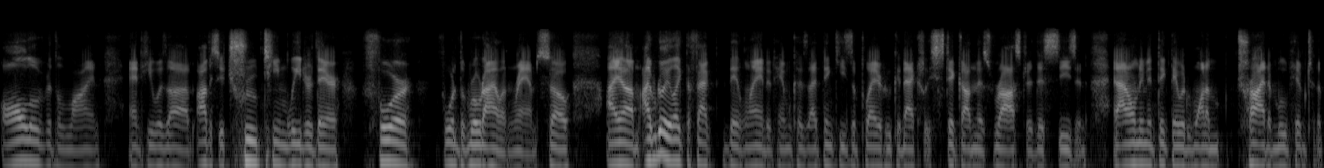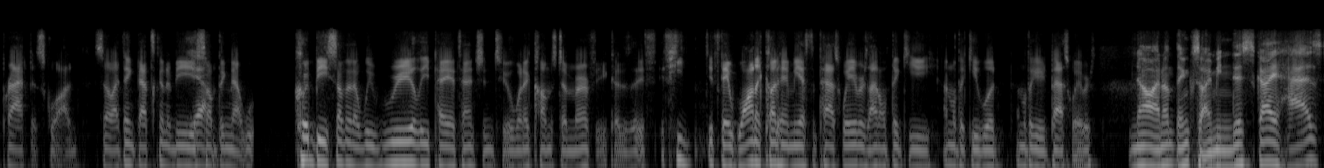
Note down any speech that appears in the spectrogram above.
all over the line, and he was uh, obviously a true team leader there for for the Rhode Island Rams. So I um I really like the fact that they landed him because I think he's a player who could actually stick on this roster this season. And I don't even think they would want to try to move him to the practice squad. So I think that's going to be Yeah. something that w- could be something that we really pay attention to when it comes to Murphy because if, if he if they want to cut him, he has to pass waivers. I don't think he I don't think he would. I don't think he'd pass waivers. No, I don't think so. I mean, this guy has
